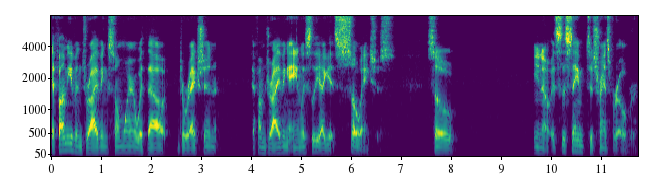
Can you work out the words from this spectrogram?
If I'm even driving somewhere without direction, if I'm driving aimlessly, I get so anxious. So, you know, it's the same to transfer over.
